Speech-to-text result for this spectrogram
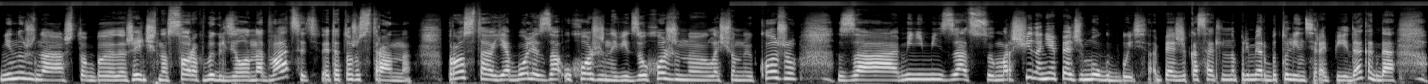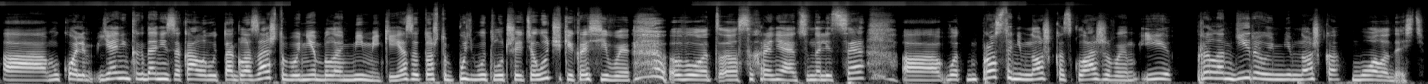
Не нужно, чтобы женщина 40 выглядела на 20, это тоже странно. Просто я более за ухоженный вид, за ухоженную лощеную кожу, за минимизацию морщин. Они, опять же, могут быть. Опять же, касательно, например, ботулин-терапии, да, когда а, мы колем. Я никогда не закалываю так глаза, чтобы не было мимики. Я за то, что пусть будут лучше эти лучики красивые, вот, э, сохраняются на лице. А, вот мы просто немножко сглаживаем и пролонгируем немножко молодость.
